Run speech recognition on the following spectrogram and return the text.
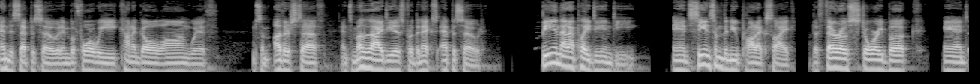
end this episode and before we kind of go along with some other stuff and some other ideas for the next episode. Being that I play D&D and seeing some of the new products like the Theros storybook, and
